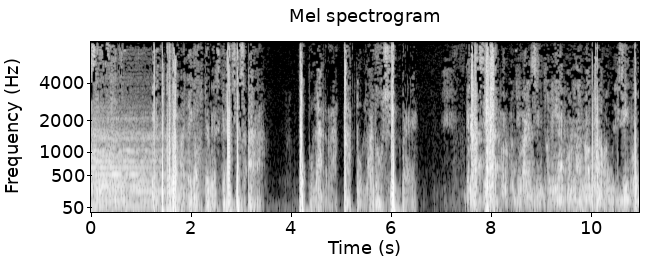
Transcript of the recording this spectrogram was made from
Este programa llega a ustedes gracias a Popular, a tu lado siempre. Gracias por continuar en sintonía con la nota 95.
